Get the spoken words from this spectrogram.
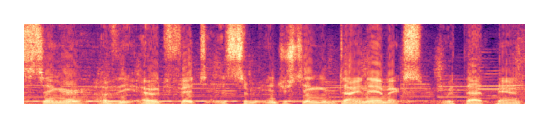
singer of the outfit. There's some interesting dynamics with that band,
